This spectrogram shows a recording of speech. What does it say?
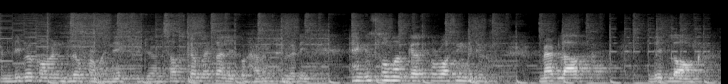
and leave a comment below for my next video and subscribe my channel if you haven't already. Thank you so much guys for watching video. Mad love, live long.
